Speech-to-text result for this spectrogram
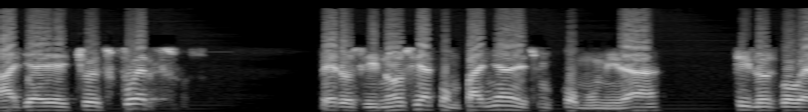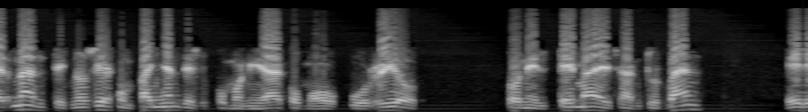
haya hecho esfuerzos, pero si no se acompaña de su comunidad, si los gobernantes no se acompañan de su comunidad, como ocurrió con el tema de Santurbán, es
